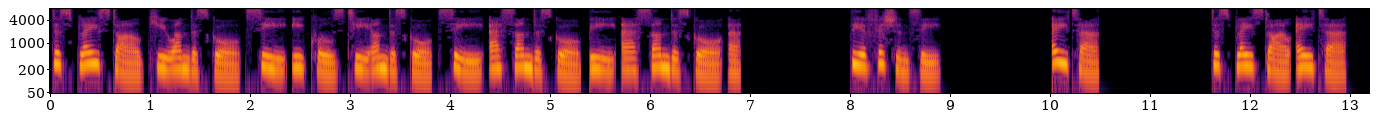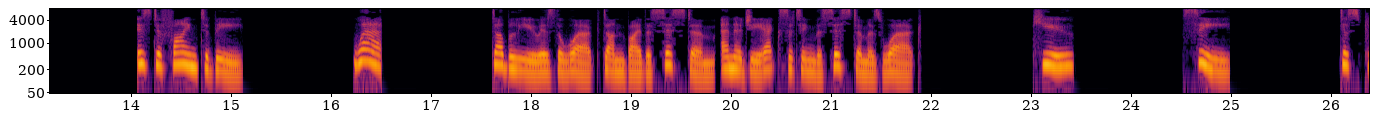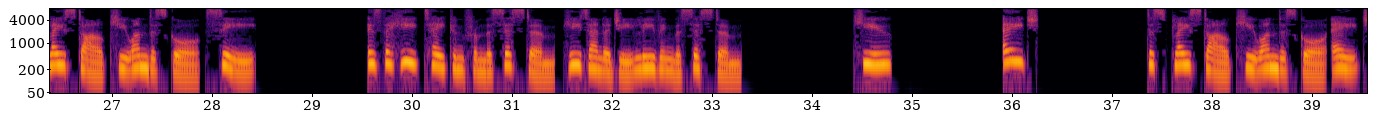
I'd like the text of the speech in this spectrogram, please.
Display style q underscore c equals t underscore c s underscore b s underscore a the efficiency. Eta display style eta is defined to be where W is the work done by the system energy exiting the system as work. Q C display style Q underscore C is the heat taken from the system heat energy leaving the system. Q H display style q underscore h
